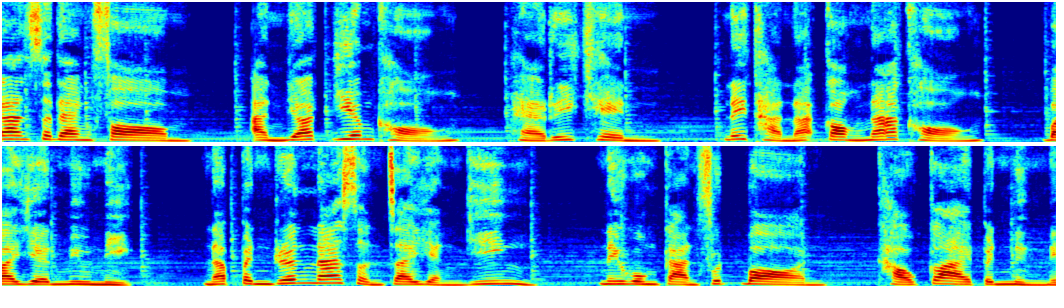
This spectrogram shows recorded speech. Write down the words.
การแสดงฟอร์ม อันยอดเยี่ยมของแฮร์รี่เคนในฐานะกองหน้าของไบเยิร์นมิวนิกนับเป็นเรื่องน่าสนใจอย่างยิ่ง ในวงการฟุตบอล เขากลายเป็นหนึ่งใน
